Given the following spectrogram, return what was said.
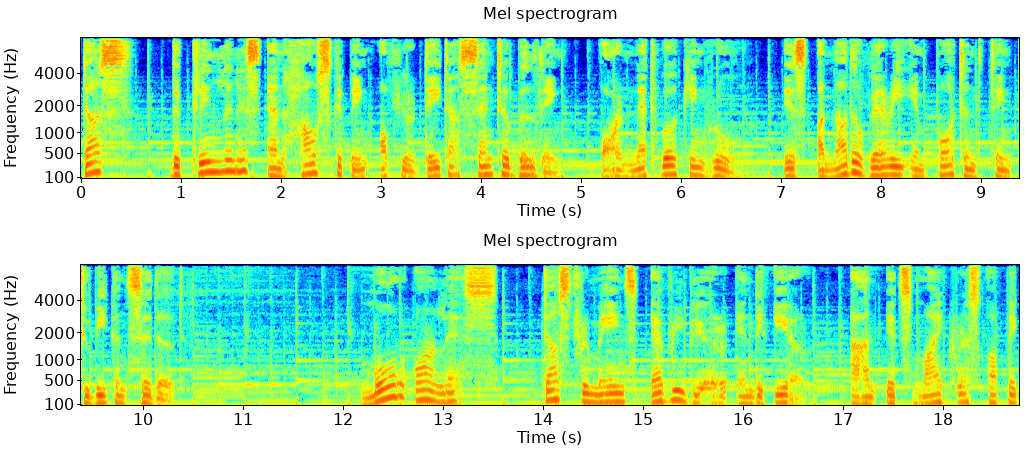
Thus, the cleanliness and housekeeping of your data center building or networking room is another very important thing to be considered. More or less, Dust remains everywhere in the air, and its microscopic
